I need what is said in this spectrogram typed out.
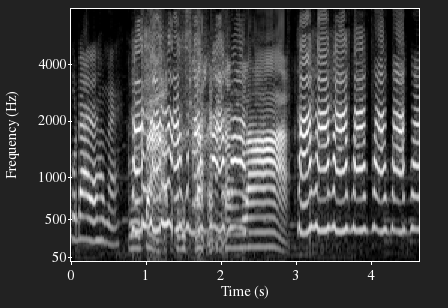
กูได้แล้วทำไมกูสากูสาทำล่าฮ่าฮ่าฮ่าฮ่าฮ่าฮ่า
